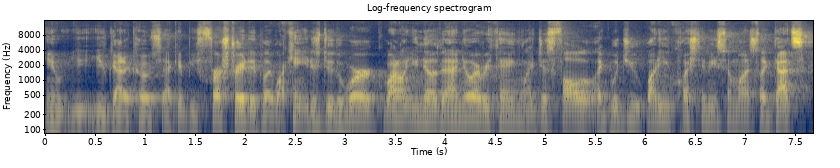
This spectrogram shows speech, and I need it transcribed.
you know you, you've got a coach that could be frustrated, like why can't you just do the work? Why don't you know that I know everything? Like just follow. Like would you? Why do you question me so much? Like that's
